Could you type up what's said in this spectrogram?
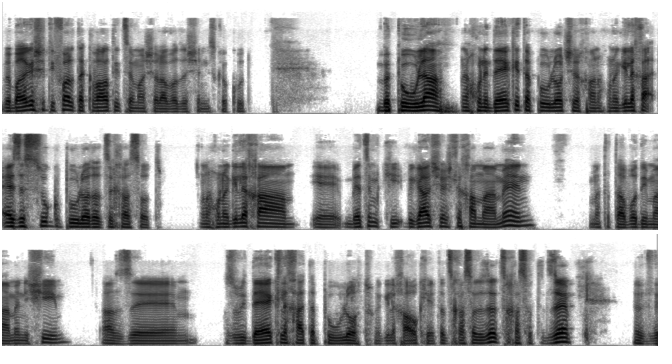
וברגע שתפעל אתה כבר תצא מהשלב הזה של נזקקות. בפעולה, אנחנו נדייק את הפעולות שלך, אנחנו נגיד לך איזה סוג פעולות אתה צריך לעשות. אנחנו נגיד לך, אה, בעצם בגלל שיש לך מאמן, אם אתה תעבוד עם מאמן אישי, אז, אה, אז הוא ידייק לך את הפעולות, הוא יגיד לך, אוקיי, אתה צריך לעשות את זה, צריך לעשות את זה, ו,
